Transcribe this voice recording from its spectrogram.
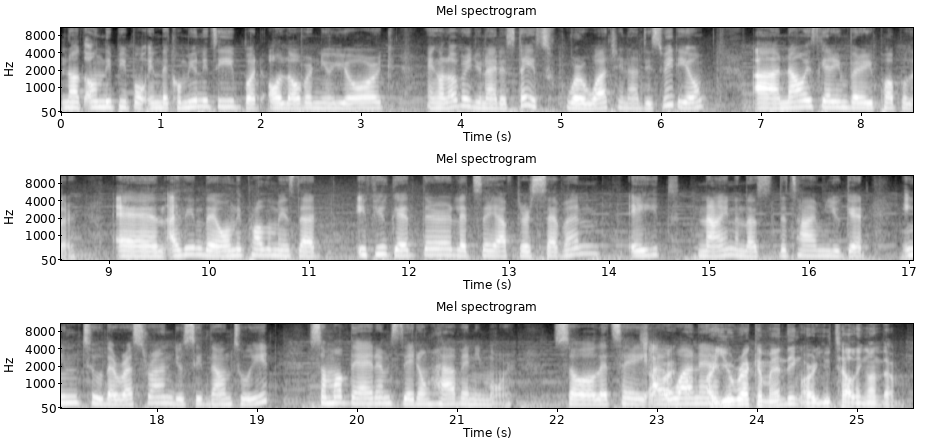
not only people in the community, but all over New York and all over United States were watching at this video. Uh, now it's getting very popular, and I think the only problem is that if you get there, let's say after seven, eight, nine, and that's the time you get into the restaurant, you sit down to eat. Some of the items they don't have anymore. So let's say So I are, wanted. are you recommending or are you telling on them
